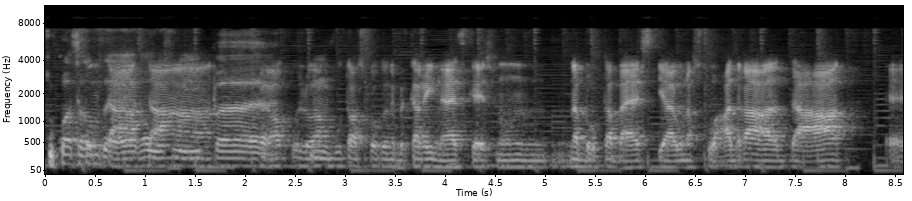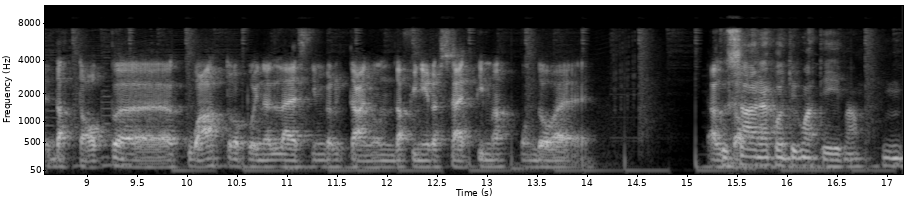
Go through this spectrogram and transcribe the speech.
4-0, scontata, sweep, eh, però quello hanno mm. avuto la sfortuna di beccare i Nets che sono un- una brutta bestia, una squadra da, eh, da top 4 poi nell'est in verità non da finire settima quando è al sana continuativa Mm.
